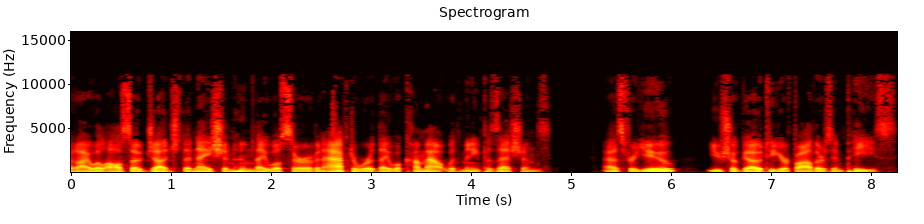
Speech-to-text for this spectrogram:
But I will also judge the nation whom they will serve, and afterward they will come out with many possessions. As for you, you shall go to your fathers in peace.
